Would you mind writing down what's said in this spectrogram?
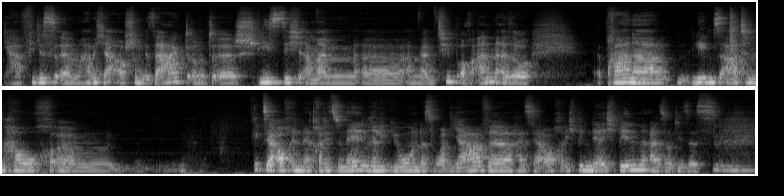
ja, vieles ähm, habe ich ja auch schon gesagt und äh, schließt sich an meinem, äh, an meinem Typ auch an. Also Prana, Lebensatemhauch, ähm, gibt es ja auch in der traditionellen Religion. Das Wort Jahwe heißt ja auch, ich bin der ich bin. Also dieses mhm.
